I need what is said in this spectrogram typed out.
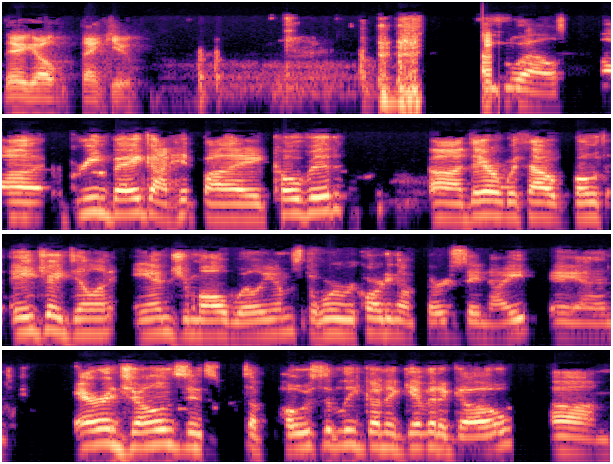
There you go. Thank you. Who else? Uh, Green Bay got hit by COVID. Uh, they are without both AJ Dillon and Jamaal Williams. So we're recording on Thursday night, and Aaron Jones is supposedly going to give it a go. Um,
